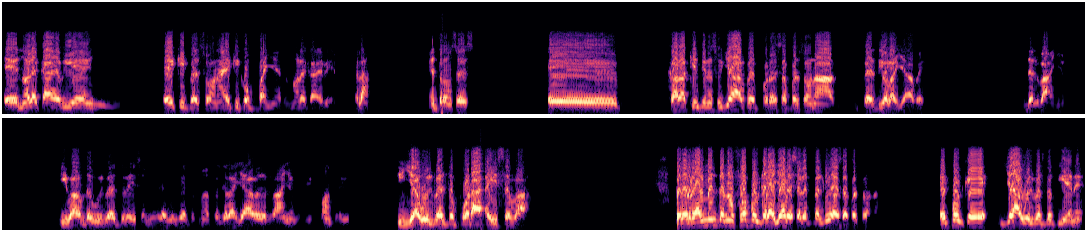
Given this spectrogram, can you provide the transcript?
eh, no le cae bien X persona, X compañero, no le cae bien, ¿verdad? Entonces, eh, cada quien tiene su llave, pero esa persona perdió la llave del baño. Y va donde Wilberto y le dice, mira Wilberto, se me perdió la llave del baño. Y ya Wilberto por ahí se va. Pero realmente no fue porque la llave se le perdió a esa persona. Es porque ya Wilberto tiene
